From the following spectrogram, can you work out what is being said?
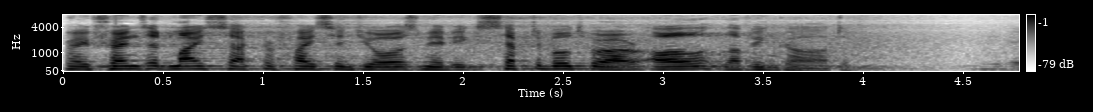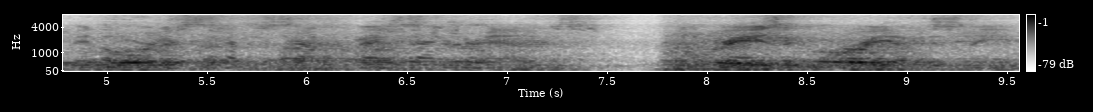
Pray, friends, that my sacrifice and yours may be acceptable to our all loving God. May the Lord accept the sacrifice at your hands, for the praise and glory of his name,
